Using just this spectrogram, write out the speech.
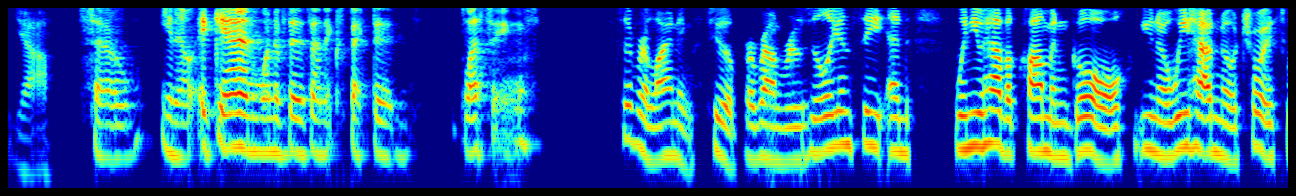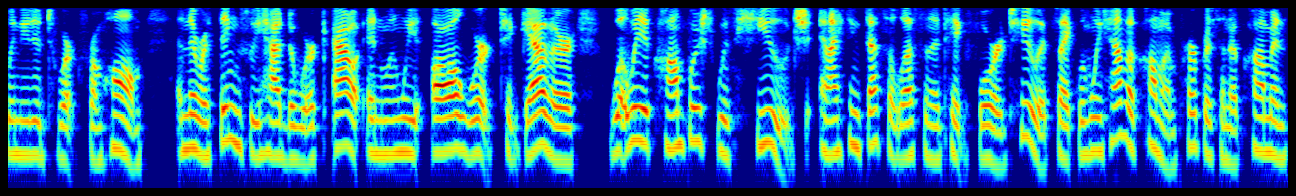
Yeah. So, you know, again, one of those unexpected blessings. Silver linings too around resiliency and when you have a common goal, you know, we had no choice. We needed to work from home and there were things we had to work out. And when we all worked together, what we accomplished was huge. And I think that's a lesson to take forward too. It's like when we have a common purpose and a common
